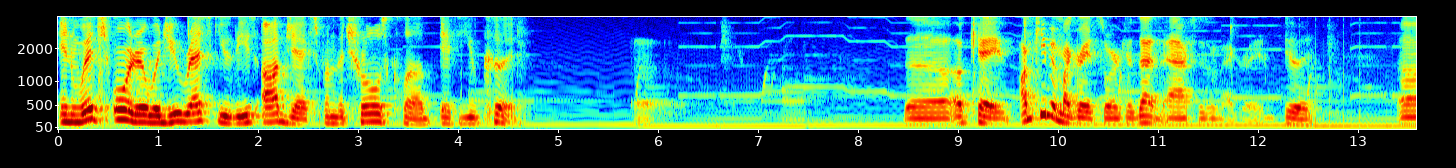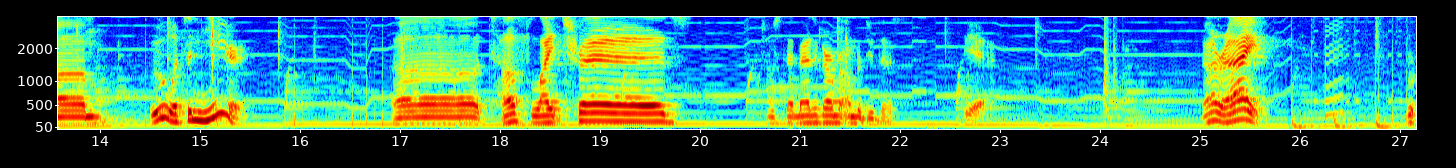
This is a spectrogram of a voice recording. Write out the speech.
In which order would you rescue these objects from the Trolls Club if you could? The okay, I'm keeping my great sword because that axe isn't that great. Do it. Um, ooh, what's in here? Uh, tough light treads. What's that magic armor? I'm gonna do this. Yeah. All right. We're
